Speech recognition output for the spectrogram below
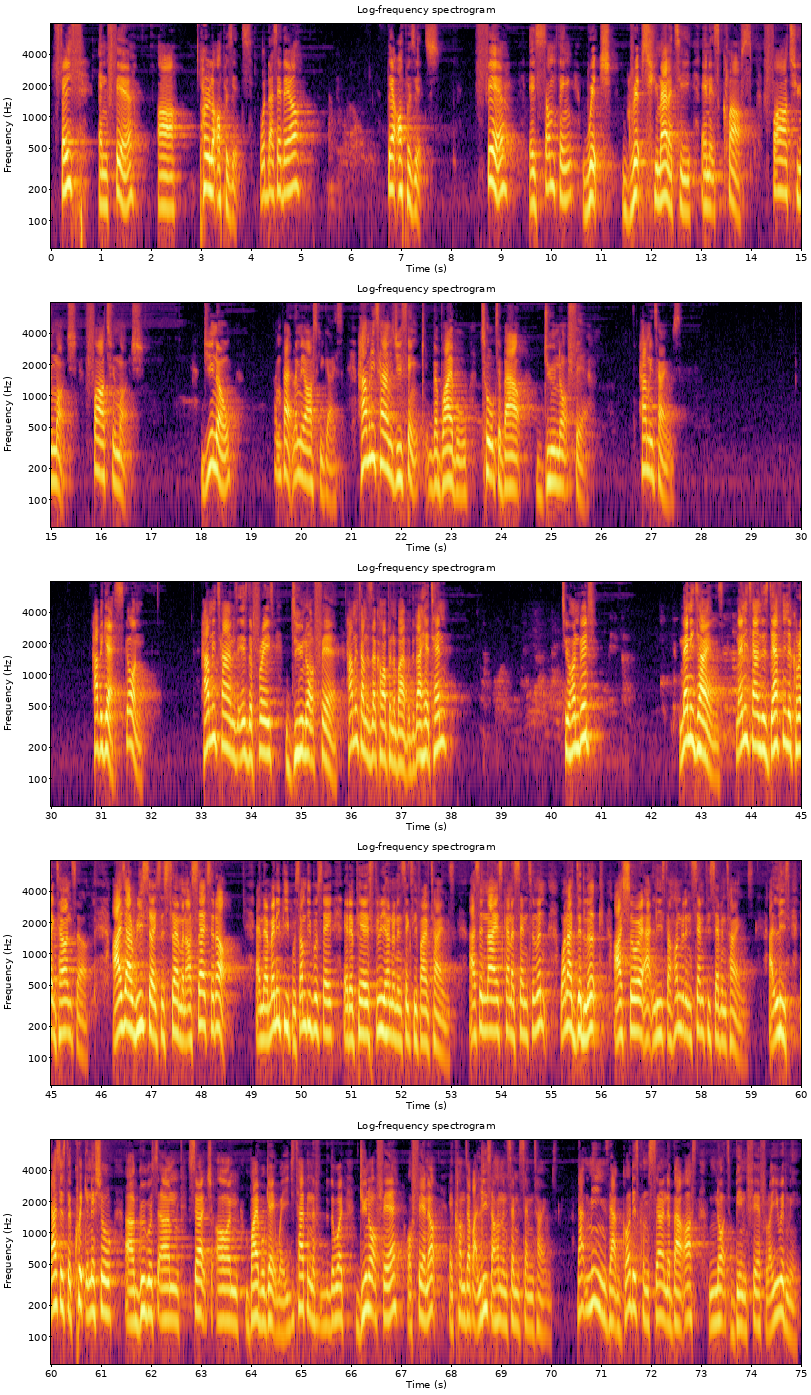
Faith and fear are polar opposites. What did I say they are? They're opposites. Fear is something which grips humanity in its clasp far too much, far too much. Do you know? In fact, let me ask you guys how many times do you think the Bible talks about do not fear. How many times? Have a guess. Go on. How many times is the phrase do not fear? How many times does that come up in the Bible? Did I hear 10? 200? Many times. Many times is definitely the correct answer. As I researched this sermon, I searched it up. And there are many people, some people say it appears 365 times. That's a nice kind of sentiment. When I did look, I saw it at least 177 times. At least. That's just a quick initial uh, Google um, search on Bible Gateway. You just type in the, the word do not fear or fear not, it comes up at least 177 times. That means that God is concerned about us not being fearful. Are you with me?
